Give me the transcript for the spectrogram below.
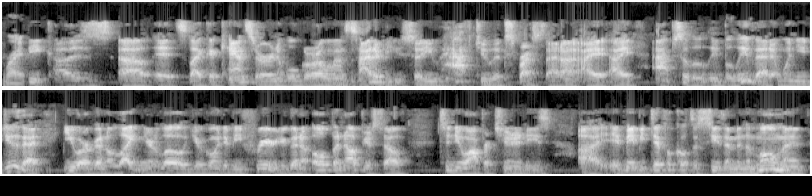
Right. Because uh, it's like a cancer and it will grow inside of you. So you have to express that. I, I absolutely believe that. And when you do that, you are going to lighten your load. You're going to be freer. You're going to open up yourself to new opportunities. Uh, it may be difficult to see them in the moment,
